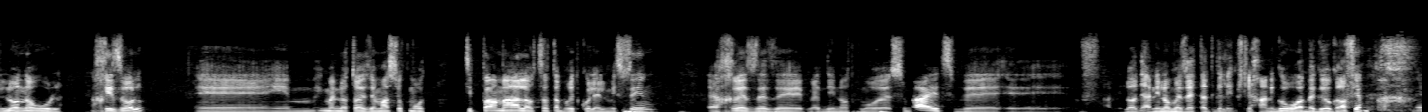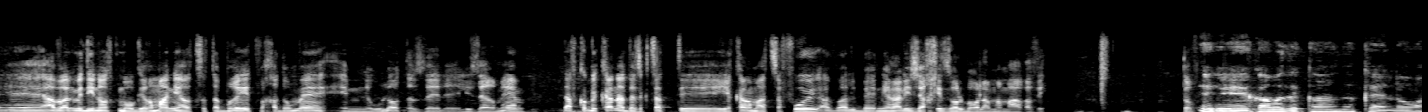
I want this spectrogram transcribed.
לא נעול הכי זול, אם אני לא טועה זה משהו כמו טיפה מעל ארה"ב כולל מיסים, אחרי זה זה מדינות כמו שווייץ לא יודע, אני לא מזהה את הדגלים, סליחה, אני גרוע בגיאוגרפיה, אה, אבל מדינות כמו גרמניה, ארה"ב וכדומה, הן נעולות, אז אה, להיזהר מהן. דווקא בקנדה זה קצת אה, יקר מהצפוי, אבל נראה לי זה הכי זול בעולם המערבי. טוב. כמה זה קנדה? כן, לא רע.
